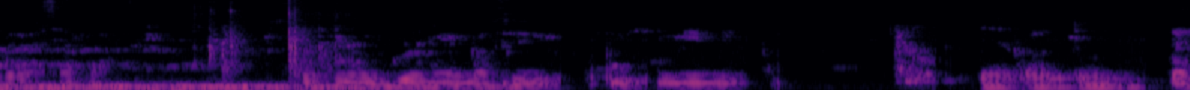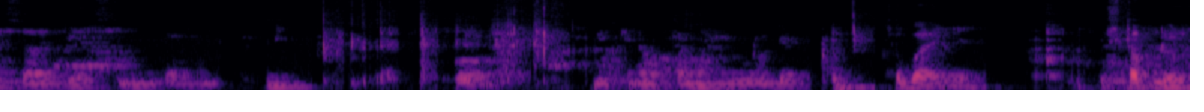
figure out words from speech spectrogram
berasa kan tapi gue nih masih di sini nih ya kalau itu tes aja sih dan gue bikin apa yang dulu deh. Coba aja. Stop dulu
